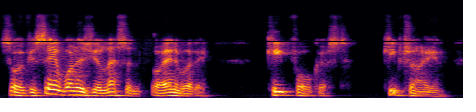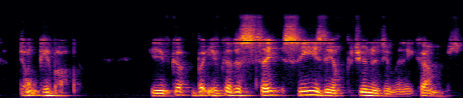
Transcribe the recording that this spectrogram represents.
So if you say, what is your lesson for anybody? Keep focused, keep trying, don't give up. You've got, but you've got to seize the opportunity when it comes.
